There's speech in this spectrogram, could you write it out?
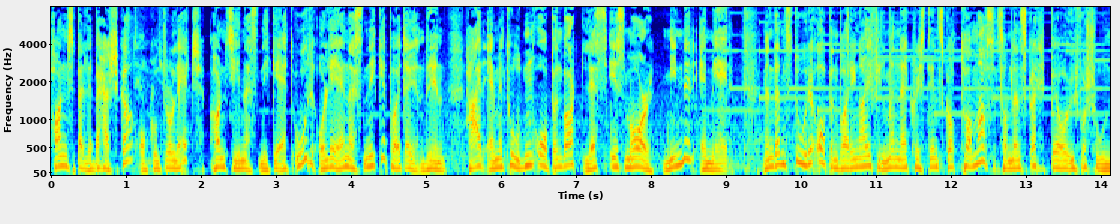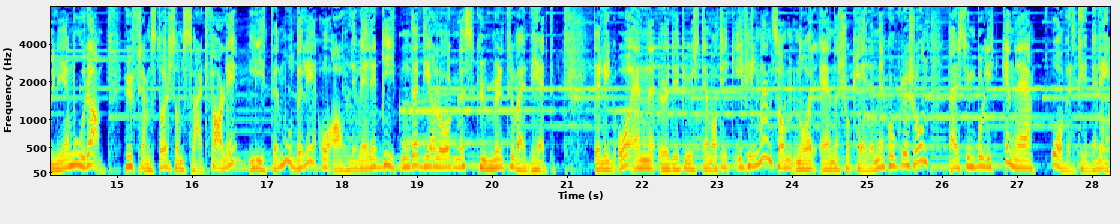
Han spiller beherska og kontrollert, han sier nesten ikke et ord og ler nesten ikke på et øyenbryn. Her er metoden åpenbart less is more, mindre er mer. Men den store åpenbaringa i filmen er Kristin Scott Thomas som den skarpe og uforsonlige mora. Hun fremstår som svært farlig, lite moderlig og avleverer bitende dialog med skummel troverdighet. Det ligger òg en Ødipus-tematikk i filmen som når en sjokkerende konklusjon, der symbolikken er overtydelig.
